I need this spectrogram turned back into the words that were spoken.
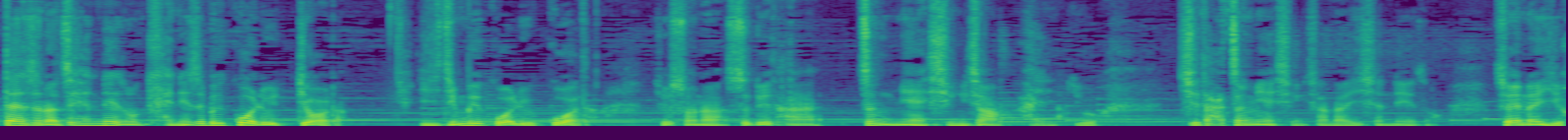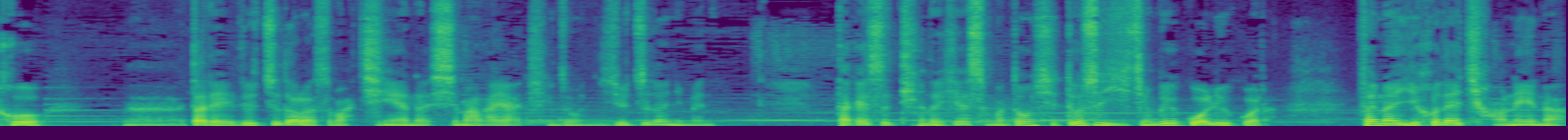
但是呢，这些内容肯定是被过滤掉的，已经被过滤过的。就说呢，是对他。正面形象还有极大正面形象的一些内容，所以呢，以后，呃，大家也就知道了，是吧？亲爱的喜马拉雅听众，你就知道你们大概是听了些什么东西，都是已经被过滤过的。所以呢，以后在墙内呢，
